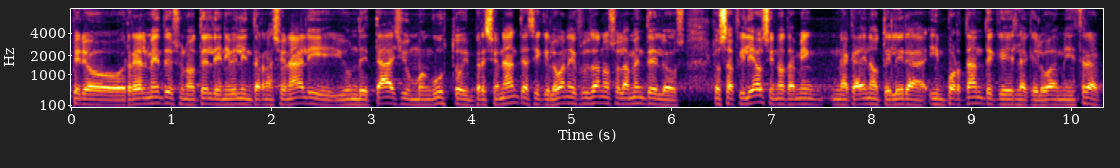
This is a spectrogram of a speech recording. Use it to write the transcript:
pero realmente es un hotel de nivel internacional y, un detalle, un buen gusto impresionante, así que lo van a disfrutar no solamente los, los afiliados, sino también una cadena hotelera importante que es la que lo va a administrar.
